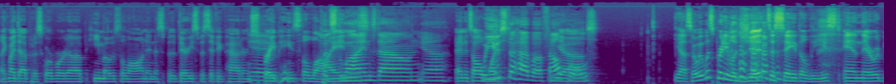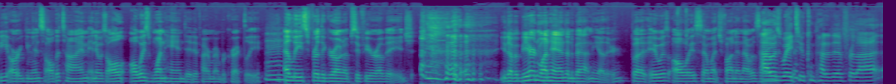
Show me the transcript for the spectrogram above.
Like my dad put a scoreboard up, he mows the lawn in a spe- very specific pattern, Yeah, spray paints the puts lines, the lines down. Yeah, and it's all we one- used to have uh, foul Yeah. poles. Yeah, so it was pretty legit to say the least, and there would be arguments all the time, and it was all always one handed, if I remember correctly. Mm. At least for the grown ups, if you're of age, you'd have a beer in one hand and a bat in the other. But it was always so much fun, and that was like, I was way too competitive for that.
